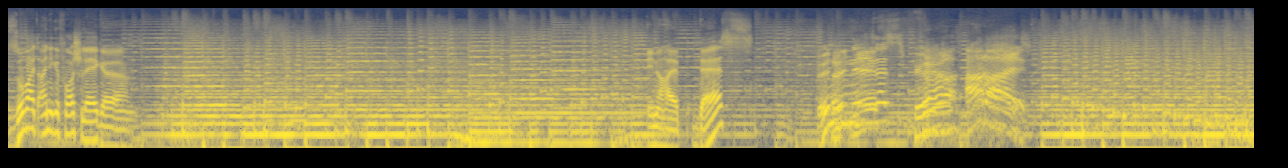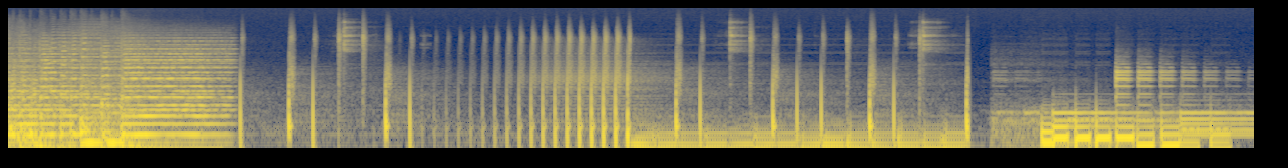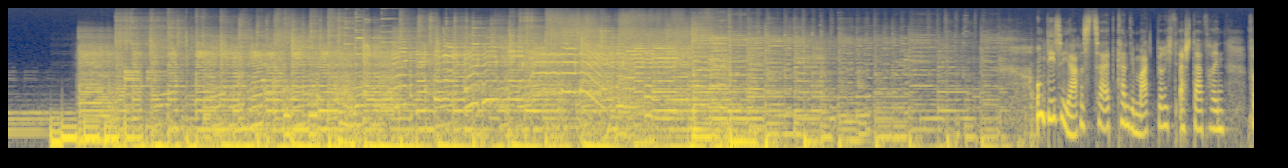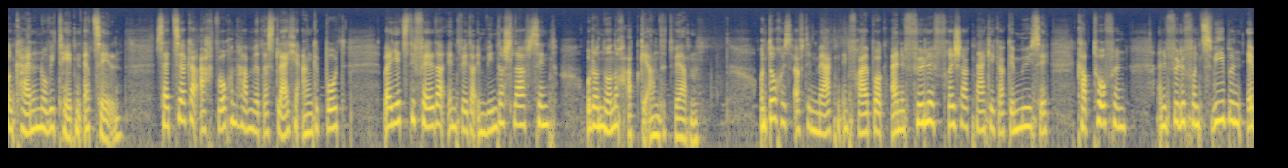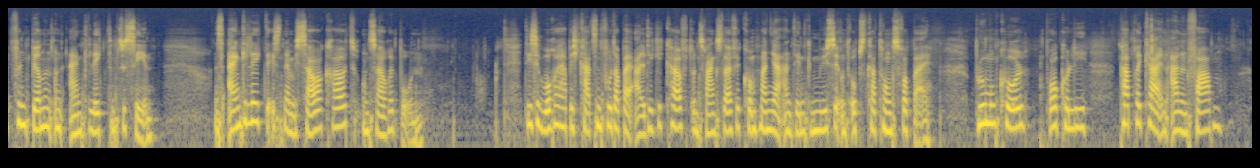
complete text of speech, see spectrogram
Soweit einige Vorschläge. Innerhalb des Bündnisses für Arbeit. Diese Jahreszeit kann die Marktberichterstatterin von keinen Novitäten erzählen. Seit circa acht Wochen haben wir das gleiche Angebot, weil jetzt die Felder entweder im Winterschlaf sind oder nur noch abgeerntet werden. Und doch ist auf den Märkten in Freiburg eine Fülle frischer, knackiger Gemüse, Kartoffeln, eine Fülle von Zwiebeln, Äpfeln, Birnen und Eingelegtem zu sehen. Das Eingelegte ist nämlich Sauerkraut und saure Bohnen. Diese Woche habe ich Katzenfutter bei Aldi gekauft und zwangsläufig kommt man ja an den Gemüse- und Obstkartons vorbei. Blumenkohl, Brokkoli, Paprika in allen Farben,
